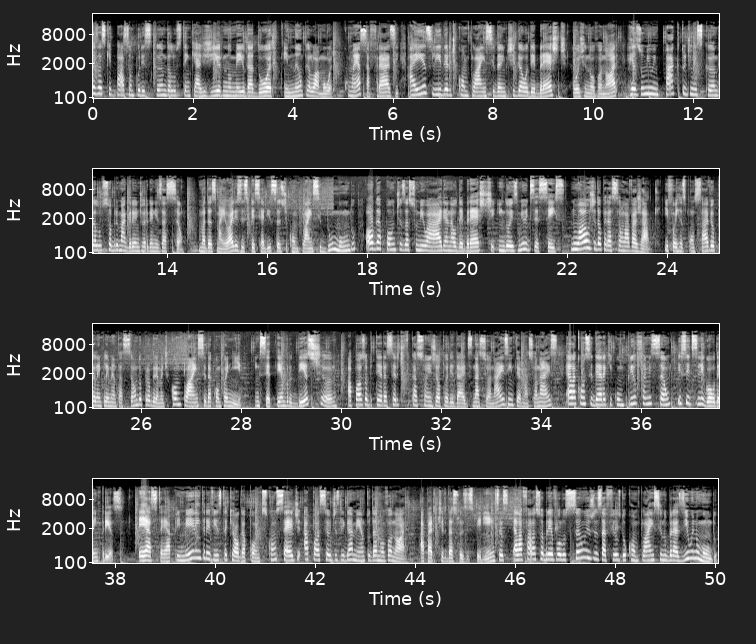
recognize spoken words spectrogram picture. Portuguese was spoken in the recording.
empresas que passam por escândalos têm que agir no meio da dor e não pelo amor. Com essa frase, a ex-líder de compliance da antiga Odebrecht, hoje Novo Honor, resume o impacto de um escândalo sobre uma grande organização. Uma das maiores especialistas de compliance do mundo, Olga Pontes assumiu a área na Odebrecht em 2016, no auge da Operação Lava Jato, e foi responsável pela implementação do programa de compliance da companhia. Em setembro deste ano, após obter as certificações de autoridades nacionais e internacionais, ela considera que cumpriu sua missão e se desligou da empresa. Esta é a primeira entrevista que Olga Pontes concede após seu desligamento da Novo Honor. A partir das suas experiências, ela fala sobre a evolução e os desafios do compliance no Brasil e no mundo.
